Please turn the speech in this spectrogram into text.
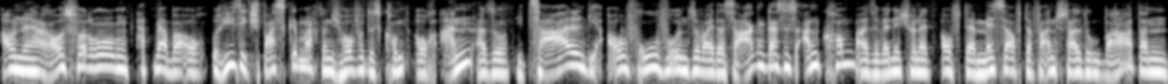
auch eine Herausforderung, hat mir aber auch riesig Spaß gemacht und ich hoffe, das kommt auch an. Also die Zahlen, die Aufrufe und so weiter sagen, dass es ankommt. Also wenn ich schon nicht auf der Messe, auf der Veranstaltung war, dann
